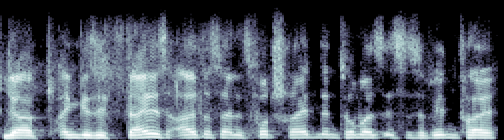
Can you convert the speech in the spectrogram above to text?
Ja, angesichts deines Alters, deines Fortschreitenden, Thomas, ist es auf jeden Fall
